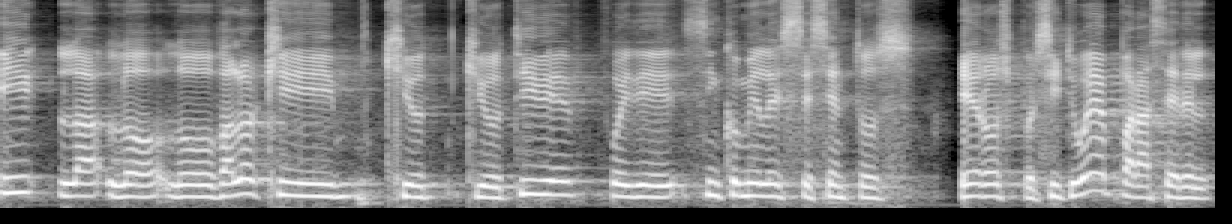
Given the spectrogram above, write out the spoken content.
Y lo, valor que, que, tuve fue de 5.600 euros por sitio web para hacer el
